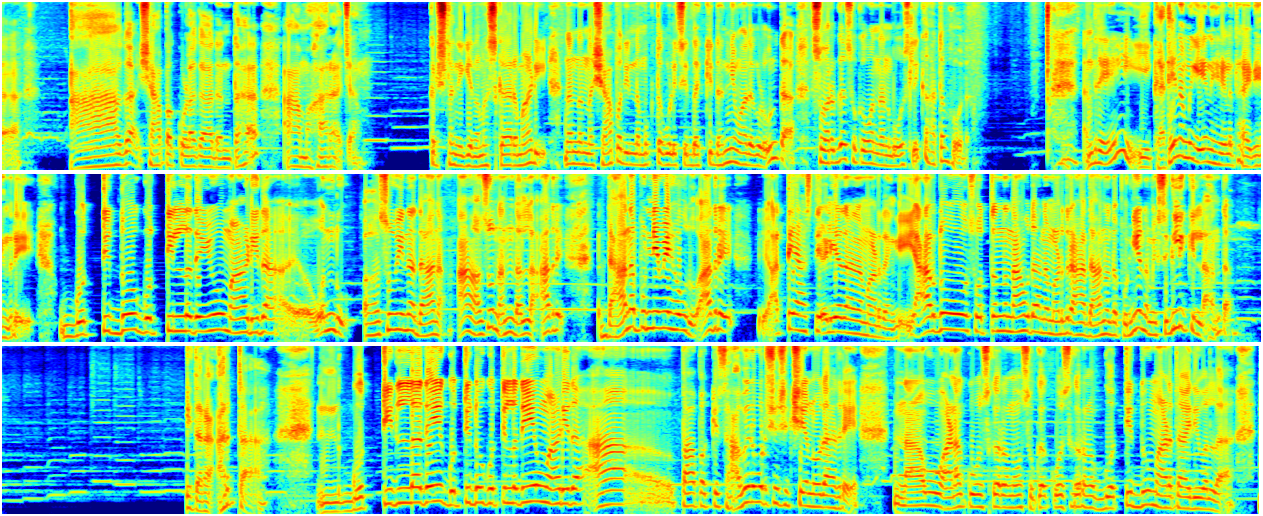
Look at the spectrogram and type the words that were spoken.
ಆಗ ಶಾಪಕ್ಕೊಳಗಾದಂತಹ ಆ ಮಹಾರಾಜ. ಕೃಷ್ಣನಿಗೆ ನಮಸ್ಕಾರ ಮಾಡಿ ನನ್ನನ್ನು ಶಾಪದಿಂದ ಮುಕ್ತಗೊಳಿಸಿದ್ದಕ್ಕೆ ಧನ್ಯವಾದಗಳು ಅಂತ ಸ್ವರ್ಗ ಸುಖವನ್ನು ಅನುಭವಿಸ್ಲಿಕ್ಕೆ ಆತ ಹೋದ. ಅಂದರೆ ಈ ಕತೆ ನಮಗೇನು ಹೇಳ್ತಾ ಇದೆ ಅಂದರೆ ಗೊತ್ತಿದ್ದೋ ಗೊತ್ತಿಲ್ಲದೆಯೋ ಮಾಡಿದ ಒಂದು ಹಸುವಿನ ದಾನ. ಆ ಹಸು ನಂದಲ್ಲ, ಆದರೆ ದಾನ ಪುಣ್ಯವೇ ಹೌದು. ಆದರೆ ಅತ್ತೆ ಆಸ್ತಿ ಅಳಿಯ ದಾನ ಮಾಡ್ದಂಗೆ. ಯಾರ್ದೋ ಸ್ವತ್ತನ್ನು ನಾವು ದಾನ ಮಾಡಿದ್ರೆ ಆ ದಾನದ ಪುಣ್ಯ ನಮಗೆ ಸಿಗಲಿಕ್ಕಿಲ್ಲ ಅಂತ. ಇದರ ಅರ್ಥ ಗೊತ್ತಿಲ್ಲದೆ ಗೊತ್ತಿದ್ದು ಗೊತ್ತಿಲ್ಲದೆಯೇ ಮಾಡಿದ ಆ ಪಾಪಕ್ಕೆ ಸಾವಿರ ವರ್ಷ ಶಿಕ್ಷೆ ಅನ್ನೋದಾದರೆ ನಾವು ಹಣಕ್ಕೋಸ್ಕರನೋ ಸುಖಕ್ಕೋಸ್ಕರನೋ ಗೊತ್ತಿದ್ದು ಮಾಡ್ತಾ ಇದ್ದೀವಲ್ಲ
